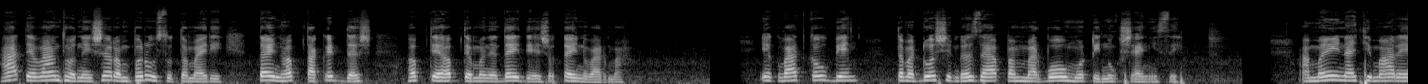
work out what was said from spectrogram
હા તે વાંધો નહીં શરમ ભરું છું તમારી. ત્રણ હપ્તા કરી દઈશ. હપ્તે હપ્તે મને દઈ દેશો ત્રણ વારમાં. એક વાત કહું બેન તમારે ડોશીને રજા આપવામાં મારે બહુ મોટી નુકસાની છે. આ મહિનાથી મારે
